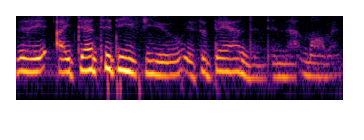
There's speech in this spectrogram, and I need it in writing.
the identity view is abandoned in that moment.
